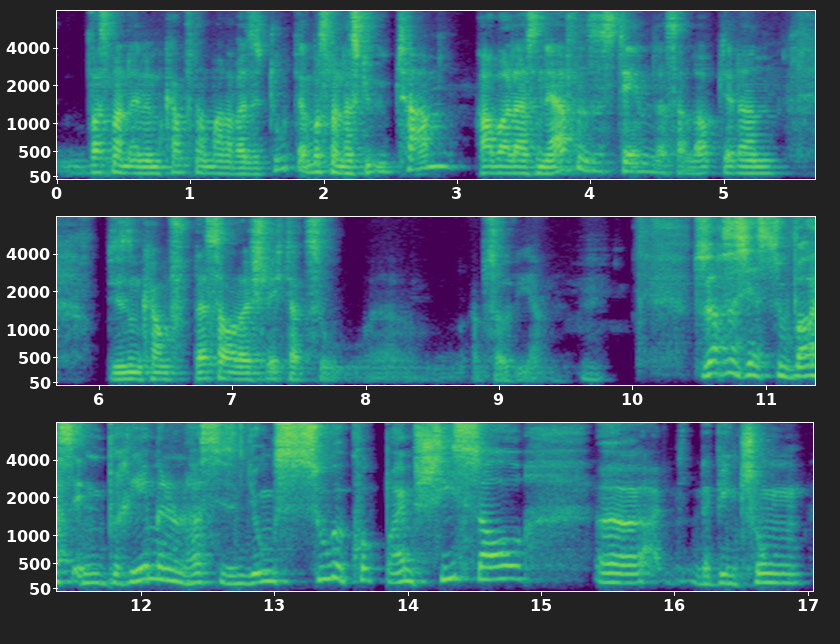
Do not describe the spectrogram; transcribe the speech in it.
was man in einem Kampf normalerweise tut, dann muss man das geübt haben. Aber das Nervensystem, das erlaubt dir dann, diesen Kampf besser oder schlechter zu äh, absolvieren. Du sagst es jetzt, du warst in Bremen und hast diesen Jungs zugeguckt beim Schießsau, äh, der Bing Chun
